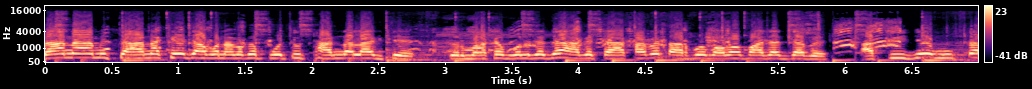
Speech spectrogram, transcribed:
না না আমি চা না খেয়ে যাব না। আমাকে প্রচুর ঠান্ডা লাগছে। তোর মাকে বলবে যা আগে চা খাবে তারপর বাবা বাজার যাবে। আর তুই যে মুখটা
